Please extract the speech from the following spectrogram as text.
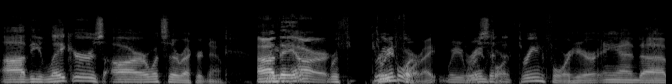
Uh, the Lakers are what's their record now? Uh, they four? are we're th- three three and four. right? We, Three we're sitting four. at three and four here, and uh,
